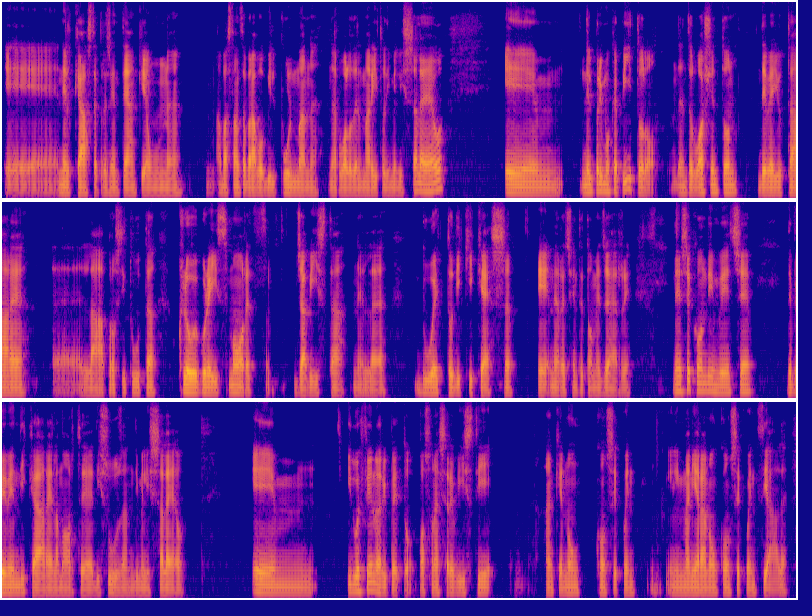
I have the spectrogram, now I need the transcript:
E nel cast è presente anche un abbastanza bravo Bill Pullman nel ruolo del marito di Melissa Leo e ehm, nel primo capitolo Denzel Washington deve aiutare eh, la prostituta Chloe Grace Moretz, già vista nel duetto di Kick-Ass e nel recente Tom e Jerry. Nel secondo invece deve vendicare la morte di Susan, di Melissa Leo. E, um, I due film, ripeto, possono essere visti anche non consequen- in maniera non conseguenziale.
